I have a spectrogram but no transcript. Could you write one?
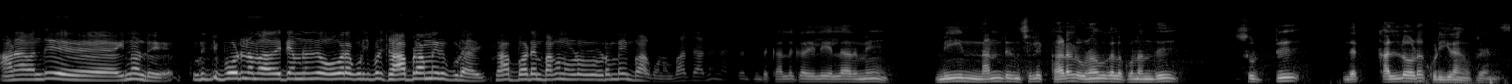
ஆனால் வந்து இன்னொன்று குடிச்சு போட்டு நம்ம அதே டைம்லேருந்து ஓவராக குடிச்சு போட்டு சாப்பிடாம இருக்கக்கூடாது. சாப்பாட்டையும் பார்க்கணும் உட- உடம்பையும் பார்க்கணும். பார்த்தா தான் இந்த கல்லுக்கடையிலே எல்லாருமே மீன் நண்டுன்னு சொல்லி கடல் உணவுகளை கொண்டு வந்து சுட்டு இந்த கல்லோட குடிக்கிறாங்க ஃப்ரெண்ட்ஸ்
